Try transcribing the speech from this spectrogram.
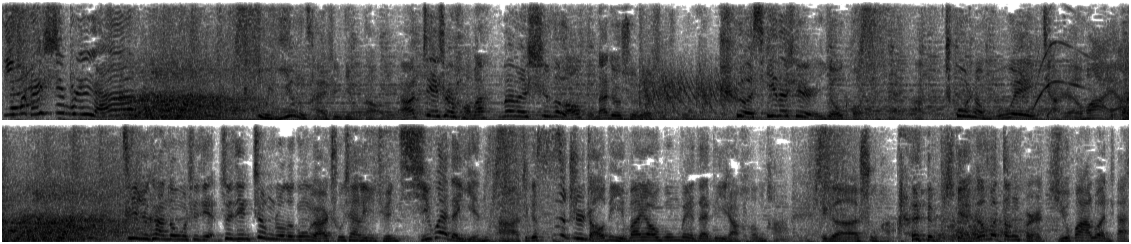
你们还是不是人？嘴硬才是硬道理啊！这事儿好办，问问狮子老虎，那就水落石出了。可惜的是，有口难开啊！畜生不会讲人话呀。继续看动物世界，最近郑州的公园出现了一群奇怪的银啊！这个四肢着地，弯腰弓背，在地上横爬，这个竖爬，撇胳膊蹬腿，菊花乱颤，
